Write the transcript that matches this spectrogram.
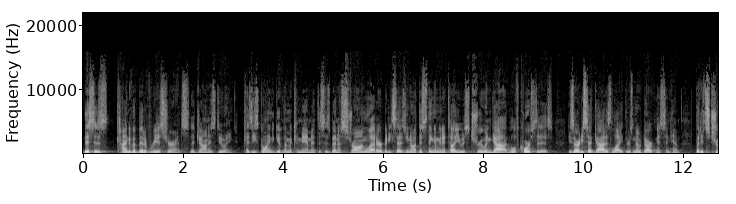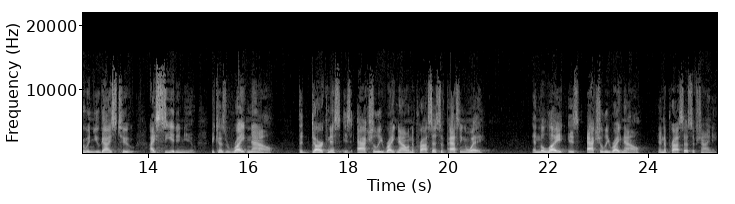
This is kind of a bit of reassurance that John is doing because he's going to give them a commandment. This has been a strong letter, but he says, you know what, this thing I'm going to tell you is true in God. Well, of course it is. He's already said God is light, there's no darkness in him. But it's true in you guys too. I see it in you because right now, the darkness is actually right now in the process of passing away, and the light is actually right now in the process of shining.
